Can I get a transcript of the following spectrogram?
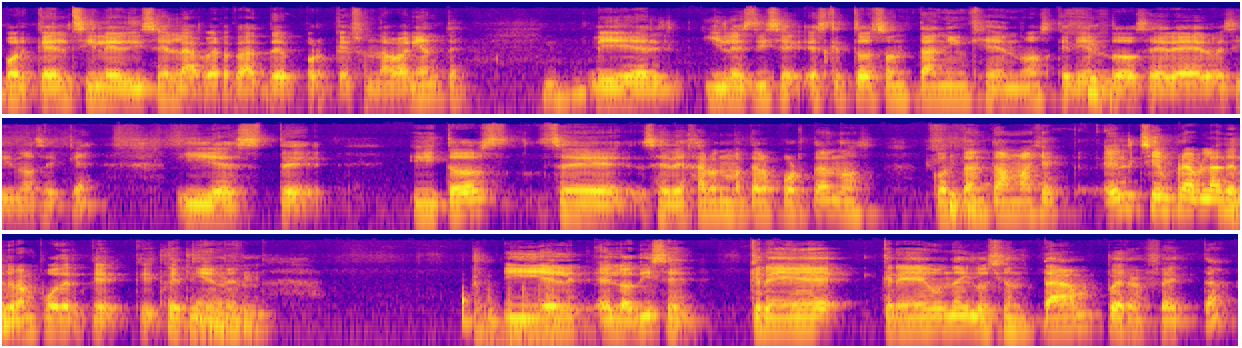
porque él sí le dice la verdad de por qué es una variante. Y él y les dice, es que todos son tan ingenuos queriendo ser héroes y no sé qué. Y este y todos se, se dejaron matar por Thanos con tanta magia. Él siempre habla del gran poder que, que, tienen. Y él, él lo dice, cree, cree una ilusión tan perfecta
